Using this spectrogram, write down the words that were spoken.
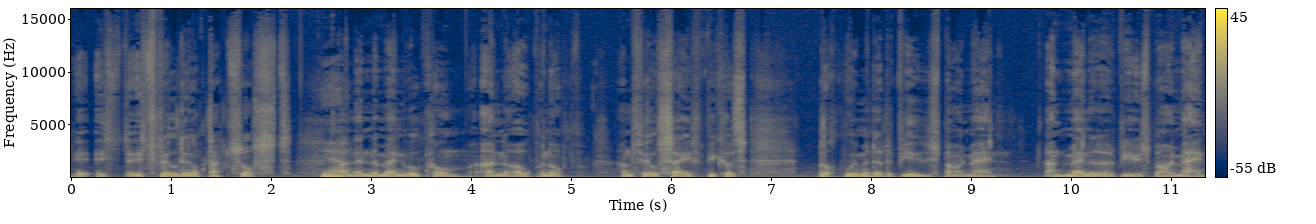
It, it's, it's building up that trust. Yeah. And then the men will come and open up and feel safe because, look, women are abused by men and men are abused by men.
